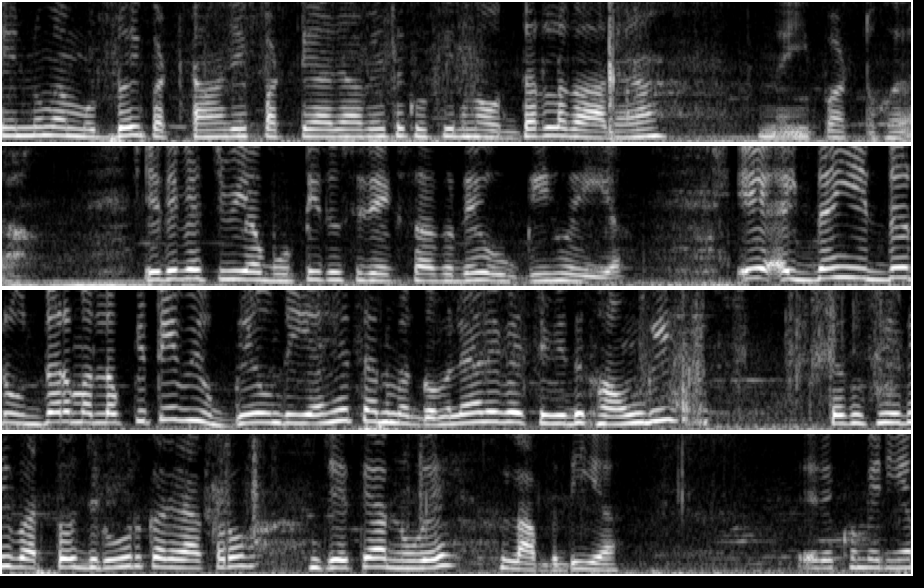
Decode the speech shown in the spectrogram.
ਇਹਨੂੰ ਮੈਂ ਮੁੱਢੋਂ ਹੀ ਪੱਟਾਂ, ਜੇ ਪੱਟਿਆ ਜਾਵੇ ਤੇ ਕਿਉਂਕਿ ਮੈਂ ਉਧਰ ਲਗਾ ਦੇਣਾ, ਨਹੀਂ ਪੱਟ ਹੋਇਆ। ਇਹਦੇ ਵਿੱਚ ਵੀ ਆ ਬੂਟੀ, ਤੁਸੀਂ ਦੇਖ ਸਕਦੇ ਹੋ, ਉੱਗੀ ਹੋਈ ਆ। ਇਹ ਇਦਾਂ ਹੀ ਇੱਧਰ ਉੱਧਰ, ਮਤਲਬ ਕਿਤੇ ਵੀ ਉੱਗੇ ਹੁੰਦੀ ਆ ਇਹ, ਤੁਹਾਨੂੰ ਮੈਂ ਗਮਲਿਆਂ ਦੇ ਵਿੱਚ ਵੀ ਦਿਖਾਉਂਗੀ। ਤੇ ਤੁਸੀਂ ਇਹਦੀ ਵਰਤੋਂ ਜ਼ਰੂਰ ਕਰਿਆ ਕਰੋ, ਜੇ ਤੁਹਾਨੂੰ ਇਹ ਲੱਭਦੀ ਆ। ਇਹ ਦੇਖੋ ਮੇਰੀਆਂ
